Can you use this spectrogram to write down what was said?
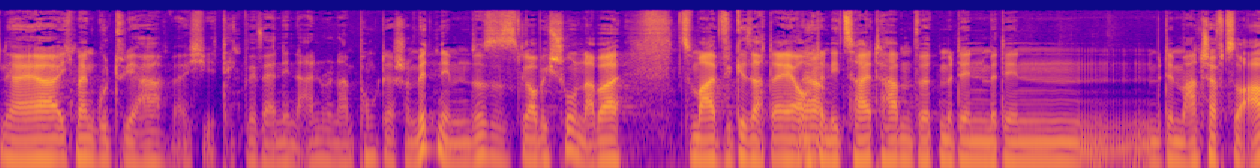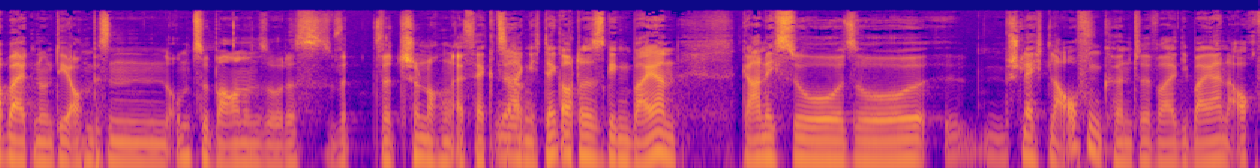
ja, ja, ich meine, gut, ja, ich denke, wir werden den einen oder anderen Punkt da schon mitnehmen. Das ist, glaube ich, schon. Aber zumal, wie gesagt, er ja auch Ja. dann die Zeit haben wird, mit den, mit den, mit der Mannschaft zu arbeiten und die auch ein bisschen umzubauen und so. Das wird, wird schon noch einen Effekt Ja. zeigen. Ich denke auch, dass es gegen Bayern gar nicht so, so äh, schlecht laufen könnte, weil die Bayern auch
